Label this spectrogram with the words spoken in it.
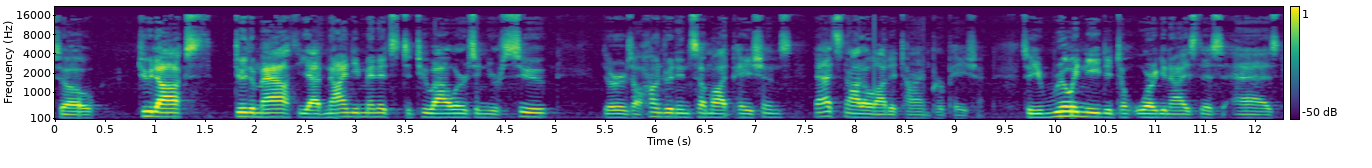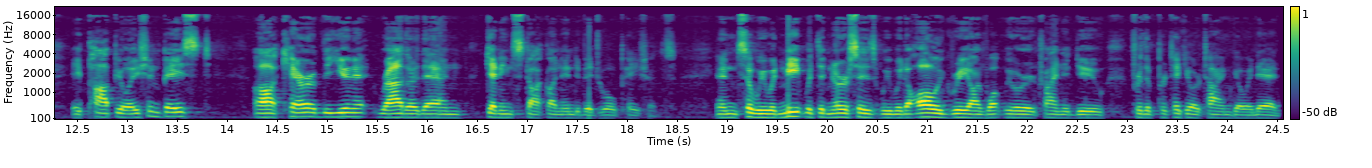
So two docs, do the math. You have 90 minutes to two hours in your suit. There's 100 and some odd patients. That's not a lot of time per patient. So you really needed to organize this as a population based uh, care of the unit rather than getting stuck on individual patients. And so we would meet with the nurses. We would all agree on what we were trying to do for the particular time going in.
